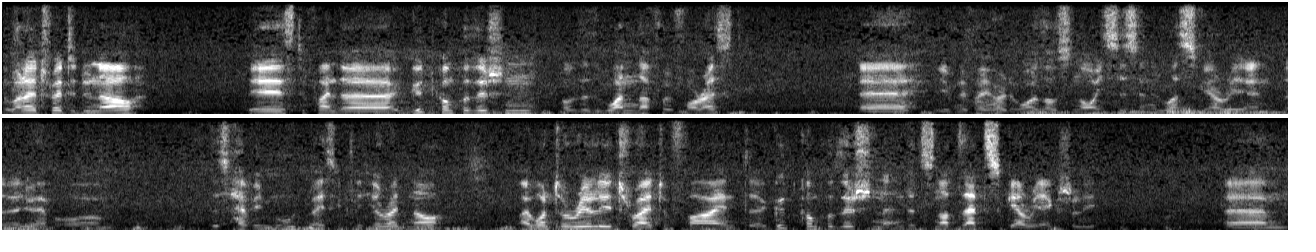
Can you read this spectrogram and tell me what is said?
What I try to do now is to find a good composition of this wonderful forest. Uh, even if I heard all those noises and it was scary and uh, you have this heavy mood basically here right now I want to really try to find a good composition and it's not that scary actually. Um,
